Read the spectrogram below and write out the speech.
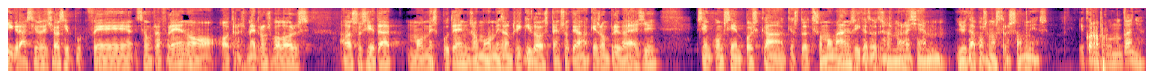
i gràcies a això si puc fer, ser un referent o, o transmetre uns valors a la societat molt més potents o molt més enriquidors, penso que, que és un privilegi sent conscient pues, que, que tots som humans i que tots ens mereixem lluitar pels nostres somnis. I córrer per la muntanya.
